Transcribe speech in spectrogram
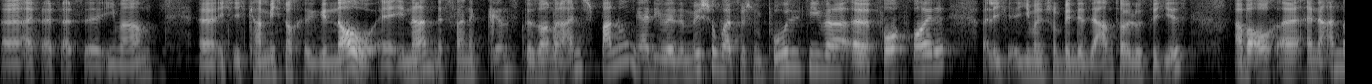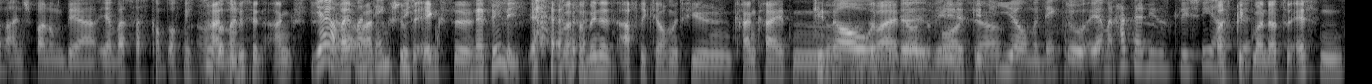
äh, als, als, als äh, Imam, äh, ich, ich kann mich noch genau erinnern, das war eine ganz besondere Anspannung. Ja, die, die Mischung war zwischen positiver äh, Vorfreude, weil ich jemand schon bin, der sehr abenteuerlustig ist, aber auch äh, eine andere Anspannung der, ja, was, was kommt auf mich zu? Man hat so ein bisschen Angst. Ja, ja weil man, man denkt so bestimmte sich, Ängste. Natürlich. man verbindet Afrika auch mit vielen Krankheiten genau, und, und so weiter und, und, und so fort. Wildes Getier ja. und man denkt so, ja, man hat halt dieses Klischee. Was kriegt man da zu essen?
